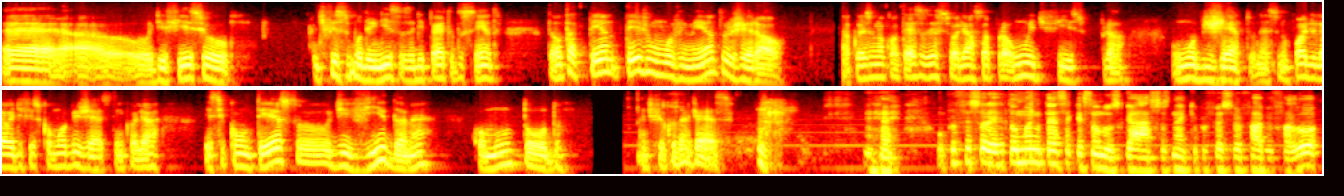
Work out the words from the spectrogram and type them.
é, a, o edifício edifícios modernistas ali perto do centro. Então tá tendo, teve um movimento geral. A coisa não acontece às vezes se olhar só para um edifício, para um objeto, né? Você não pode olhar o edifício como objeto, você tem que olhar esse contexto de vida, né, como um todo. A dificuldade é essa. É. O professor, retomando até essa questão dos gastos, né, que o professor Fábio falou,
